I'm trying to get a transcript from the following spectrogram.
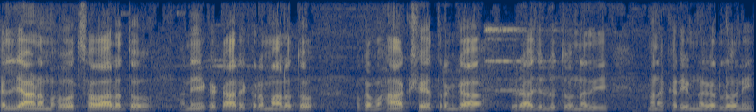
కళ్యాణ మహోత్సవాలతో అనేక కార్యక్రమాలతో ఒక మహాక్షేత్రంగా విరాజిల్లుతున్నది మన కరీంనగర్లోని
